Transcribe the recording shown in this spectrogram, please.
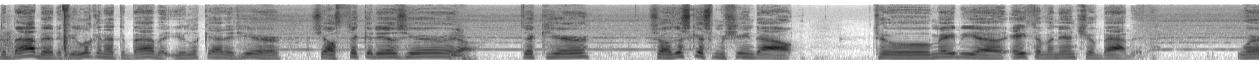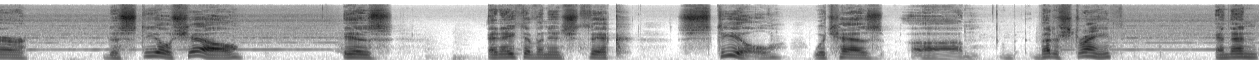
the Babbitt, if you're looking at the Babbitt, you look at it here, see how thick it is here and yeah. thick here. So this gets machined out to maybe an eighth of an inch of Babbitt, where the steel shell is an eighth of an inch thick steel, which has um, better strength, and then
